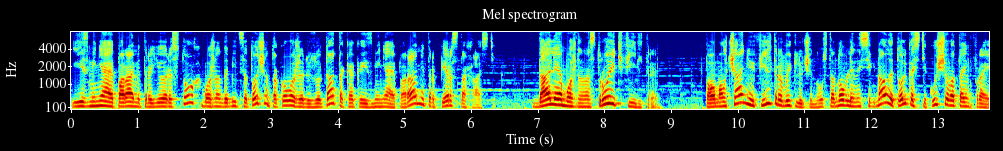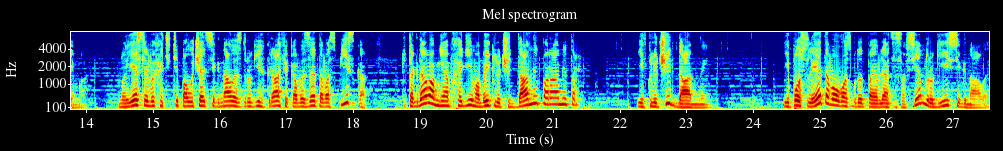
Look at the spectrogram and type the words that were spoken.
И изменяя параметр URSTOCH, можно добиться точно такого же результата, как и изменяя параметр PER Далее можно настроить фильтры. По умолчанию фильтры выключены, установлены сигналы только с текущего таймфрейма. Но если вы хотите получать сигналы с других графиков из этого списка, то тогда вам необходимо выключить данный параметр и включить данный. И после этого у вас будут появляться совсем другие сигналы.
